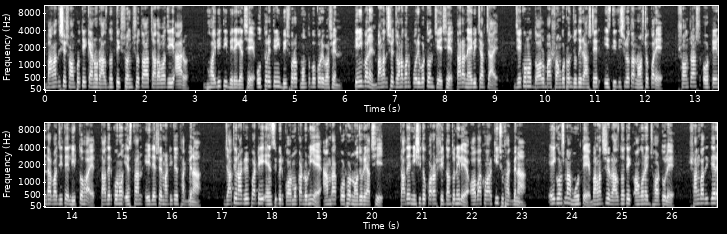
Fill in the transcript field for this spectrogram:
বাংলাদেশে সম্প্রতি কেন রাজনৈতিক সহিংসতা, চাঁদাবাজি আর ভয়ভীতি বেড়ে গেছে? উত্তরে তিনি বিস্ফোরক মন্তব্য করে বসেন। তিনি বলেন, বাংলাদেশের জনগণ পরিবর্তন চেয়েছে, তারা ন্যায় বিচার চায়। যে কোনো দল বা সংগঠন যদি রাষ্ট্রের স্থিতিশীলতা নষ্ট করে, সন্ত্রাস ও টেন্ডারবাজিতে লিপ্ত হয়, তাদের কোনো স্থান এই দেশের মাটিতে থাকবে না। জাতীয় নাগরিক পার্টি, এনসিপির কর্মকাণ্ড নিয়ে আমরা কঠোর নজরে আছি। তাদের নিষিদ্ধ করার সিদ্ধান্ত নিলে অবাক হওয়ার কিছু থাকবে না। এই ঘোষণা মুহূর্তে বাংলাদেশের রাজনৈতিক অঙ্গনে ঝড় তোলে। সাংবাদিকদের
